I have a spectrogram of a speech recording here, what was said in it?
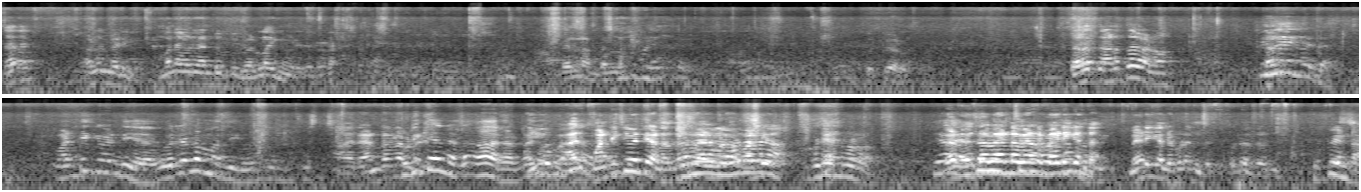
സാറേ അവിടെ മേടിക്കും അമ്മനെ രണ്ട് കുപ്പി വെള്ളം ഇങ്ങ് മേടിച്ചിട്ടാ വെള്ളം വെള്ളം കുപ്പി വെള്ളം സാറേ തണുത്ത വേണോ ഇല്ല ഇല്ല ഇല്ല വണ്ടിക്ക് വേണ്ടിയാ ഒരെണ്ണം മതി ആ, രണ്ടെണ്ണം കുടിക്കാനല്ല ആ അയ്യോ രണ്ടെണ്ണം വണ്ടിക്ക് വേണ്ടിയാണ് വേണ്ട, വേണ്ട വേണ്ട മേടിക്കണ്ട മേടിക്കണ്ട ഇവിടെ ഉണ്ട് ഇവിടെ ഉണ്ട് കുപ്പിയുണ്ടോ?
